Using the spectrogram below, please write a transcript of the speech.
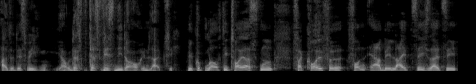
Also deswegen, ja, und das, das wissen die doch auch in Leipzig. Wir gucken mal auf die teuersten Verkäufe von RB Leipzig, seit sie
